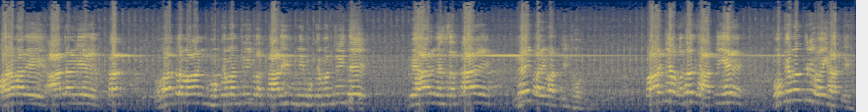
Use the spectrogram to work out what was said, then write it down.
और हमारे आदरणीय वर्तमान मुख्यमंत्री, तत्कालीन भी मुख्यमंत्री थे, बिहार में सत्ताएँ नहीं परिवर्तित होती। पार्टियाँ बदल जाती है, मुख्यमंत्री वही रहते हैं।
